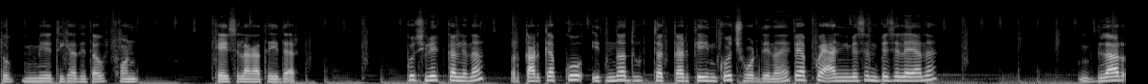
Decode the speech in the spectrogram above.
तो मैं दिखा देता हूँ फ़ोन कैसे लगाते इधर। को सिलेक्ट कर लेना और करके आपको इतना दूर तक करके इनको छोड़ देना है। पे आपको एनिमेशन पे चले जाना। ब्लर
